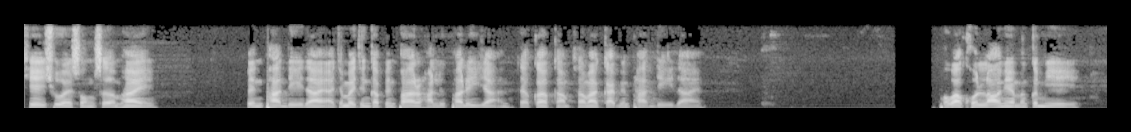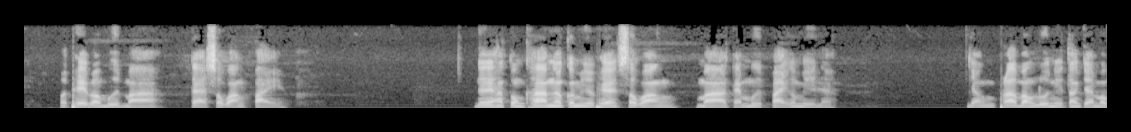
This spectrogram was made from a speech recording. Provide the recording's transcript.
ที่ช่วยส่งเสริมให้เป็นพระดีได้ อาจจะไม่ถึงกับเป็นพระอรหันต์หรือพระริยะ แต่ก็สามารถกลายเป็นพระดีได้ เพราะว่าคนเราเนี่ยมันก็มี ประเภทว่ามืดมาแต่สว่างไปในทางตรงข้ามนะก็มีประเภทสว่างมาแต่มืดไปก็มีนะ อย่างพระบางรุ่นนี่ตั้งใจมา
